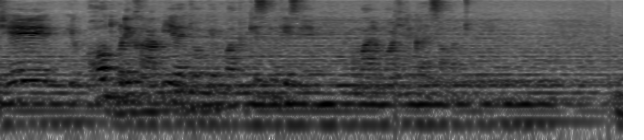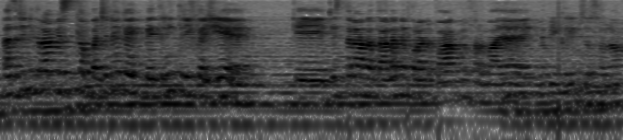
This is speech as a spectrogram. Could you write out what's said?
ये एक बहुत बड़ी खराबी है, जो कि बदकिस्मती से हमारे माशरे का हिस्सा बन चुकी है। नाजरीन कराम इसका बचने का एक बेहतरीन तरीका ये है कि जिस तरह अल्लाह ताला ने कुरान पाक में फरमाया है, नबी करीम वसल्लम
